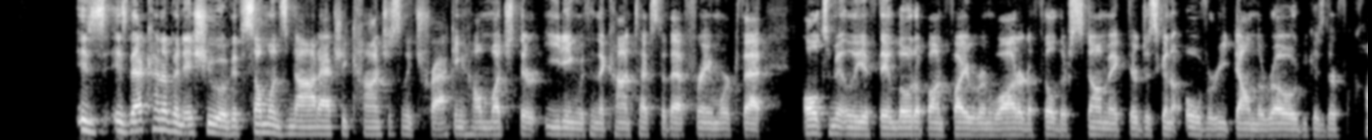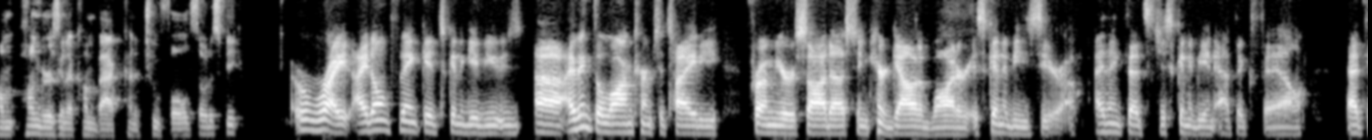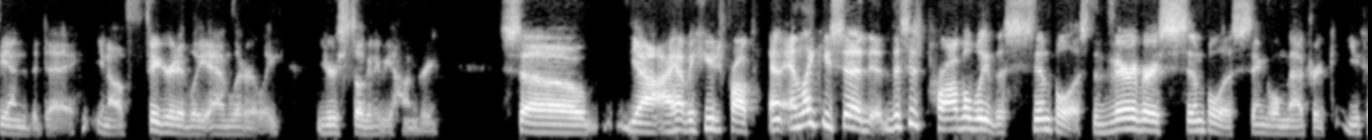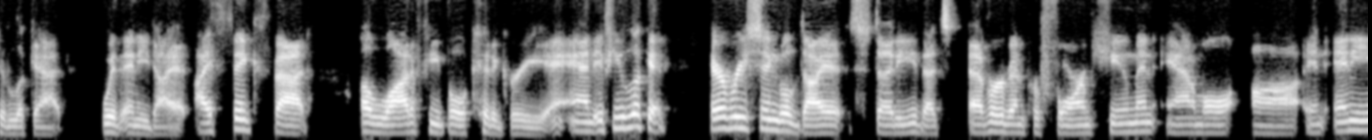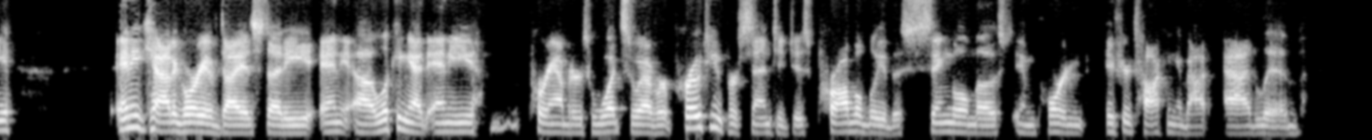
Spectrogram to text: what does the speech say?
Is, is that kind of an issue of if someone's not actually consciously tracking how much they're eating within the context of that framework, that ultimately, if they load up on fiber and water to fill their stomach, they're just going to overeat down the road because their hunger is going to come back kind of twofold, so to speak? Right. I don't think it's going to give you. Uh, I think the long term satiety from your sawdust and your gallon of water is going to be zero. I think that's just going to be an epic fail at the end of the day. You know, figuratively and literally, you're still going to be hungry. So yeah, I have a huge problem. And and like you said, this is probably the simplest, the very very simplest single metric you could look at with any diet. I think that a lot of people could agree. And if you look at every single diet study that's ever been performed, human, animal, uh, in any any category of diet study, and uh, looking at any parameters whatsoever, protein percentage is probably the single most important if you're talking about ad lib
